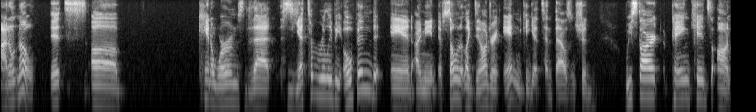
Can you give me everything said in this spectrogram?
I don't know. It's a can of worms that has yet to really be opened and I mean, if someone like DeAndre Ayton can get 10,000, should we start paying kids on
